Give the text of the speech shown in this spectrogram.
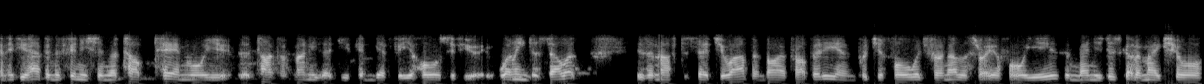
And if you happen to finish in the top 10, well, you, the type of money that you can get for your horse, if you're willing to sell it, is enough to set you up and buy a property and put you forward for another three or four years. And then you just got to make sure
